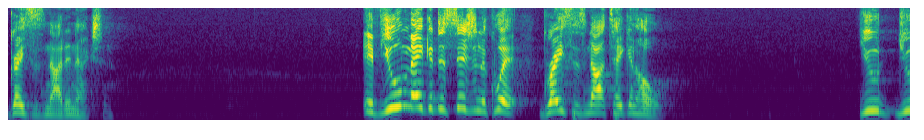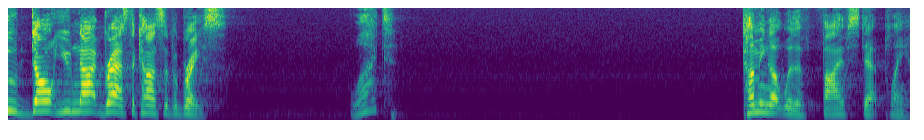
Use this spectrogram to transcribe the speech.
grace is not in action. If you make a decision to quit, grace is not taken hold. You, you don't, you not grasp the concept of grace. What? Coming up with a five step plan.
